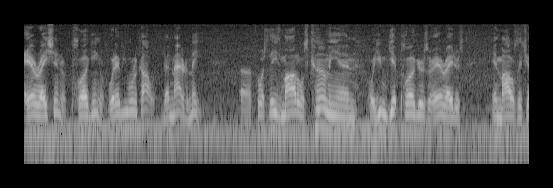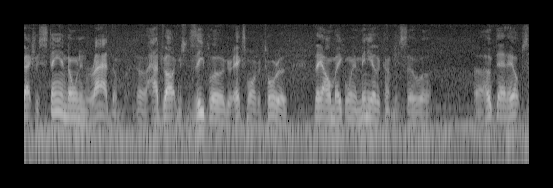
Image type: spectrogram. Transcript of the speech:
aeration or plugging or whatever you want to call it. Doesn't matter to me. Uh, of course, these models come in, or you can get pluggers or aerators in models that you actually stand on and ride them. Uh, hydraulic Z-Plug or Exmark or Toro they all make one and many other companies. So I uh, uh, hope that helps.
